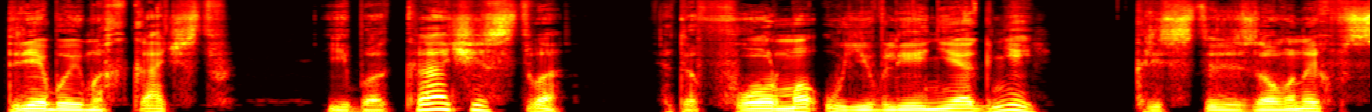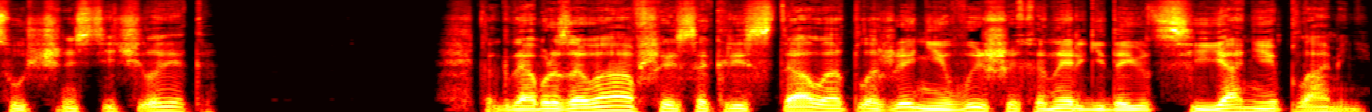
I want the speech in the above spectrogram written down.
требуемых качеств, ибо качество — это форма уявления огней, кристаллизованных в сущности человека. Когда образовавшиеся кристаллы отложения высших энергий дают сияние пламени.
